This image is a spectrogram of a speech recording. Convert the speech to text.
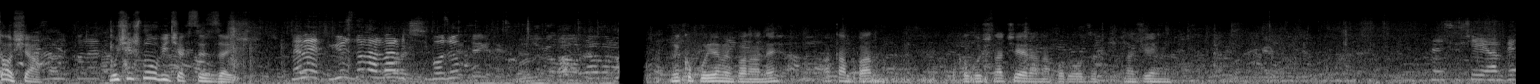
Tosia, musisz mówić jak chcesz zejść. Mehmet 100 dolar var mı bozuk? My kupujemy banany, a tam pan kogoś naciera na podłodze, na ziemi. Ben şu şeyi al bir.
